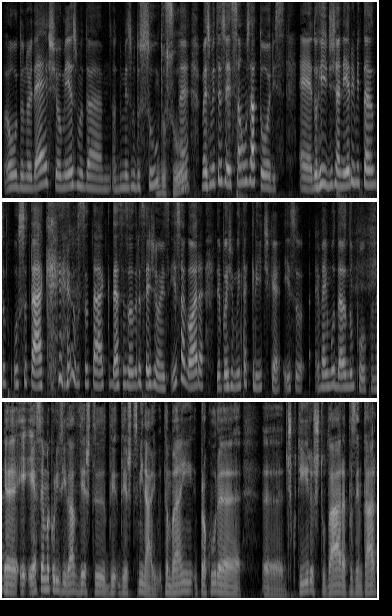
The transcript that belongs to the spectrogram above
Ou do Nordeste, ou mesmo, da, ou do, mesmo do Sul. Do Sul. Né? Mas muitas vezes são os atores é, do Rio de Janeiro imitando o sotaque, o sotaque dessas outras regiões. Isso agora, depois de muita crítica, isso vem mudando um pouco. Né? É, essa é uma curiosidade deste, deste seminário. Também procura uh, discutir, estudar, apresentar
